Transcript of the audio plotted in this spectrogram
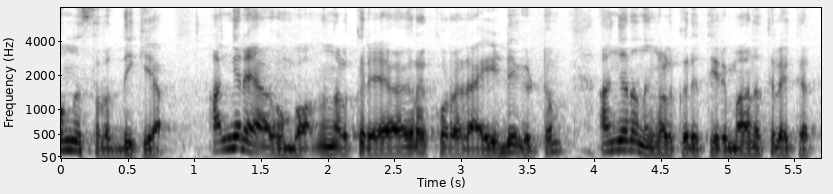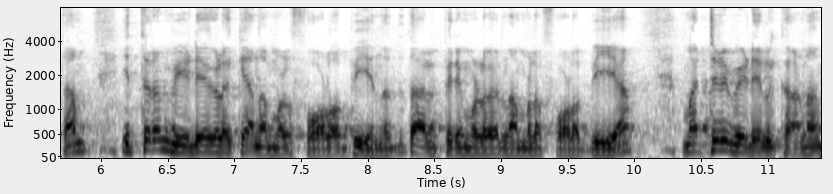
ഒന്ന് ശ്രദ്ധിക്കുക. അങ്ങനെയാകുമ്പോൾ നിങ്ങൾക്കൊരു ഏറെക്കുറെ ഒരു ഐഡിയ കിട്ടും. അങ്ങനെ നിങ്ങൾക്കൊരു തീരുമാനത്തിലേക്ക് എത്താം. ഇത്തരം വീഡിയോകളൊക്കെയാണ് നമ്മൾ ഫോളോ അപ്പ് ചെയ്യുന്നത്. താല്പര്യമുള്ളവർ നമ്മളെ ഫോളോ അപ്പ് ചെയ്യുക മറ്റൊരു വീഡിയോയിൽ കാണാം.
